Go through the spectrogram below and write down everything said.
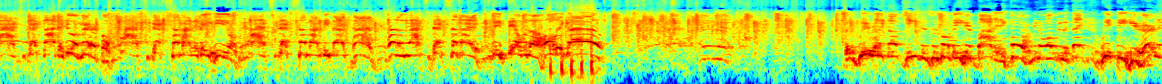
I expect God to do a miracle. I expect somebody to be healed. I expect somebody to be baptized. Hallelujah. I expect somebody to be filled with the Holy Ghost. Amen. But if we really thought Jesus was going to be here bodily form, you know what we would think? We'd be here early.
